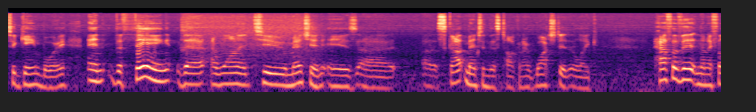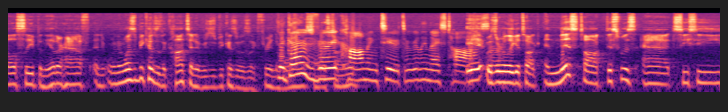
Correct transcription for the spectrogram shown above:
to Game Boy. And the thing that I wanted to mention is uh, uh, Scott mentioned this talk, and I watched it like half of it, and then I fell asleep in the other half. And when it wasn't because of the content, it was just because it was like three in the, The morning. The guy was very tired. calming too. It's a really nice talk. It was a really good talk. And this talk, this was at CC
